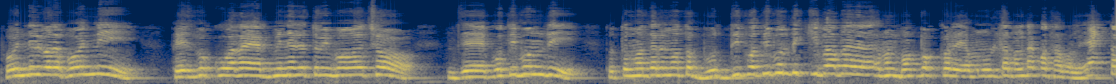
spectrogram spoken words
ফৈনির করে ফৈনি ফেসবুক কুয়ারা অ্যাডমিনের তুমি বলেছ যে প্রতিবন্ধী, তো তোমাদের মতো বুদ্ধি প্রতিবন্ধী কীভাবে এমন বক বক করে, এমন উল্টা পাল্টা কথা বলে? একটা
